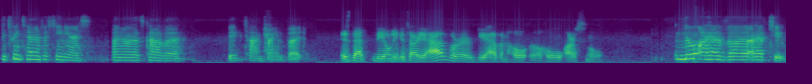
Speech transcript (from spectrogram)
between 10 and 15 years. I know that's kind of a big time frame, but Is that the only guitar you have, or do you have an whole, a whole arsenal? no, I have uh, I have two.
